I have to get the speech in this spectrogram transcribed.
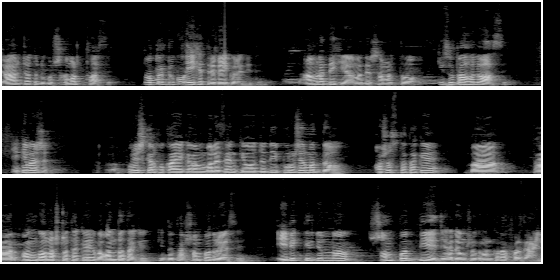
যার যতটুকু সামর্থ্য আছে, ততটুকু এই ক্ষেত্রে ব্যয় করে দিতে। আমরা দেখি আমাদের সামর্থ্য কিছুটা হলেও আছে। একেবারে পরিষ্কার ফোকাহে কারাম বলেছেন, কেউ যদি পুরুষের মধ্যে অসুস্থ থাকে বা তার অঙ্গ নষ্ট থাকে বা অন্ধ থাকে, কিন্তু তার সম্পদ রয়েছে, এই ব্যক্তির জন্য সম্পদ দিয়ে জেহাদে অংশগ্রহণ করা ফরজে আইন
